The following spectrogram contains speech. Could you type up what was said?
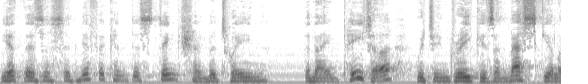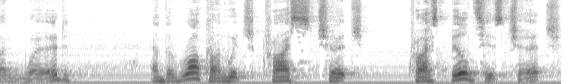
Yet there's a significant distinction between the name Peter, which in Greek is a masculine word, and the rock on which Christ's church, Christ builds his church,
